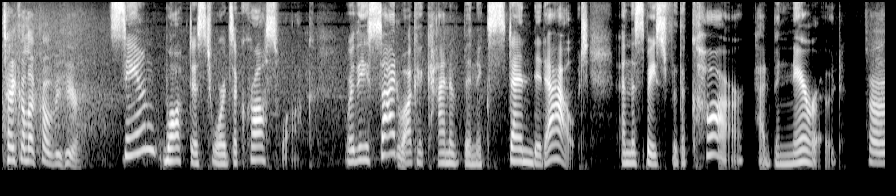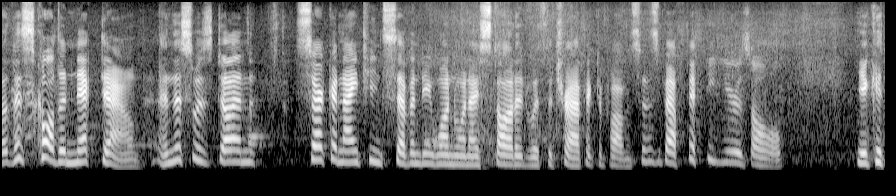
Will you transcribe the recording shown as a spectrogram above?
Take a look over here. Sam walked us towards a crosswalk where the sidewalk had kind of been extended out and the space for the car had been narrowed. So this is called a neck down, and this was done circa 1971 when I started with the traffic department. So this is about 50 years old. You could,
